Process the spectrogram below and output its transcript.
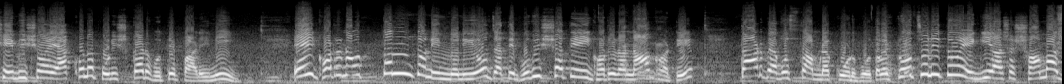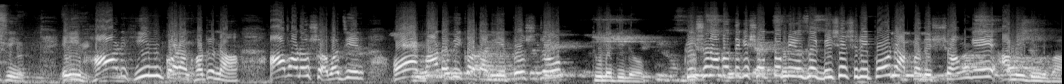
সে বিষয়ে এখনও পরিষ্কার হতে পারেনি। এই ঘটনা অত্যন্ত নিন্দনীয়, যাতে ভবিষ্যতে এই ঘটনা না ঘটে, তার ব্যবস্থা আমরা করব। তবে প্রচলিত এগিয়ে আসা সমাজে এই হাড় হিম করা ঘটনা আবারও সমাজের অমানবিকতা নিয়ে প্রশ্ন তুলে দিল। কৃষ্ণনগর থেকে সত্য নিউজের বিশেষ রিপোর্ট, আপনাদের সঙ্গে আমি দুর্বা।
